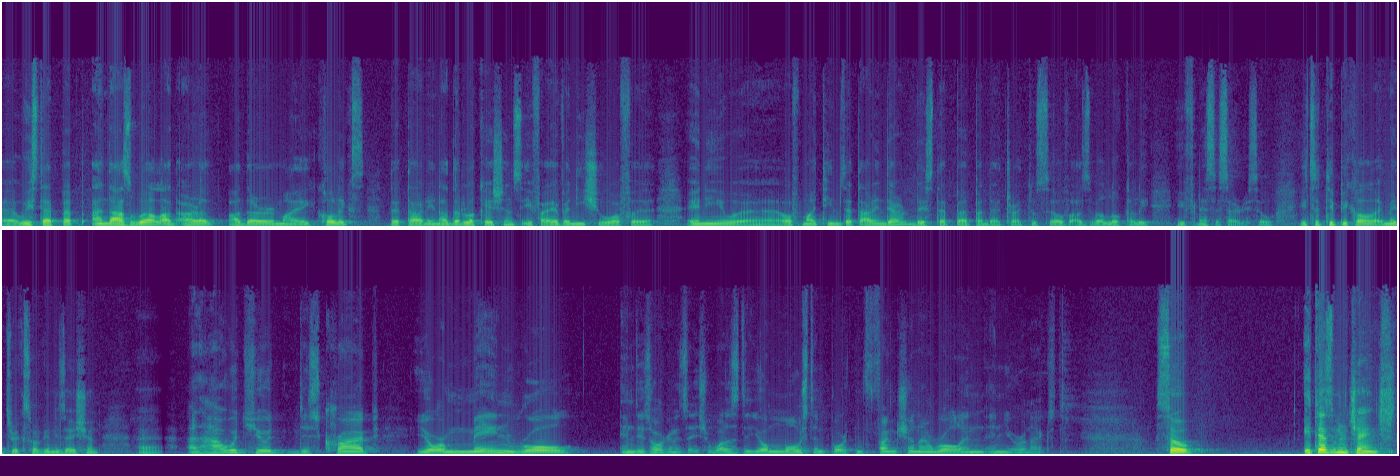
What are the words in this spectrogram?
Uh, uh, we step up, and as well are other my colleagues that are in other locations. If I have an issue of uh, any of my teams that are in there, they step up and I try to solve as well locally if necessary. So it's a typical matrix organization. And how would you describe your main role in this organization? What is the, your most important function and role in, in Euronext? So, It has been changed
